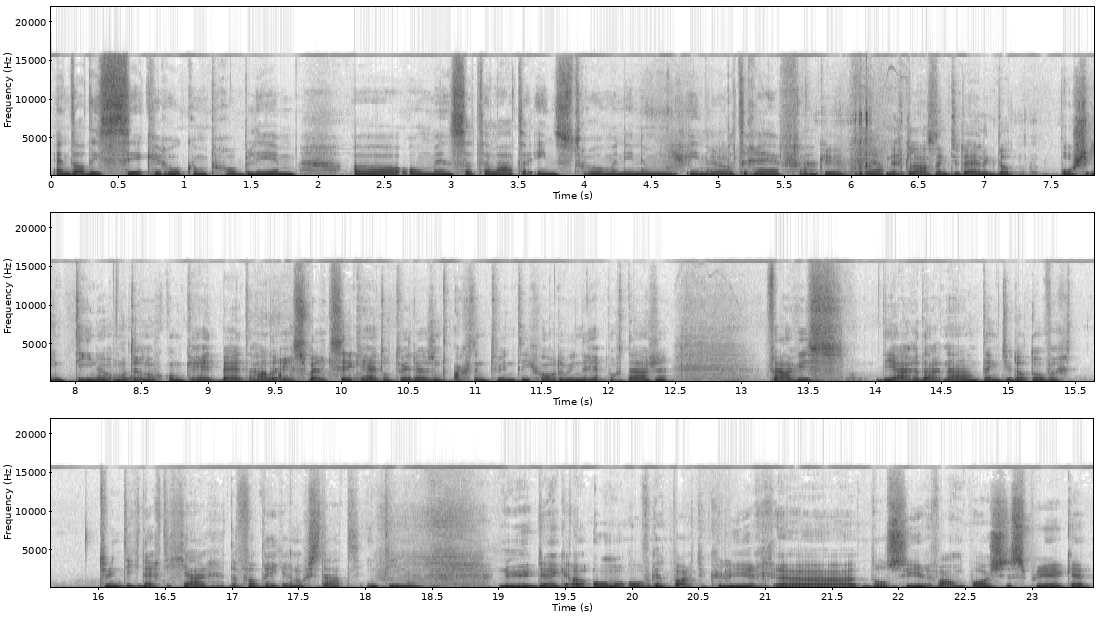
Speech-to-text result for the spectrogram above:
En dat is zeker ook een probleem uh, om mensen te laten instromen in een, in ja. een bedrijf. Oké. Okay. Ja. Meneer Klaas, denkt u eigenlijk dat Bosch in Tiene, om het er nog concreet bij te halen, er is werkzekerheid tot 2028, hoorden we in de reportage. Vraag is, de jaren daarna, denkt u dat over 20, 30 jaar de fabriek er nog staat in Tiene? Nu, ik denk om over het particulier uh, dossier van Bosch te spreken.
